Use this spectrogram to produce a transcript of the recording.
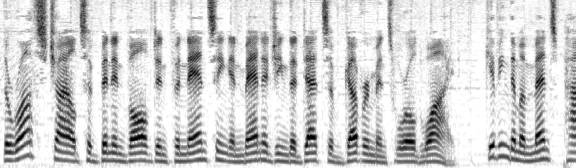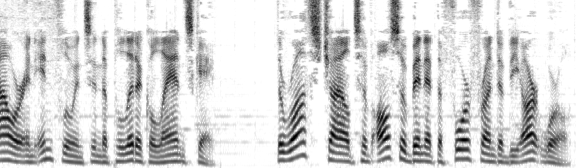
The Rothschilds have been involved in financing and managing the debts of governments worldwide, giving them immense power and influence in the political landscape. The Rothschilds have also been at the forefront of the art world,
